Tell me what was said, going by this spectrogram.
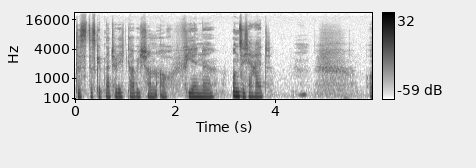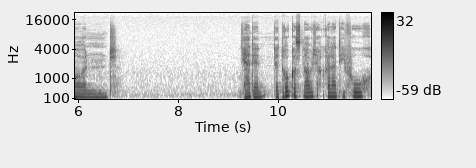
das, das gibt natürlich, glaube ich, schon auch viel eine Unsicherheit. Und ja, der, der Druck ist, glaube ich, auch relativ hoch.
